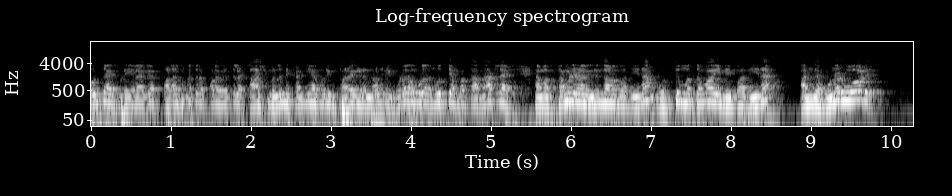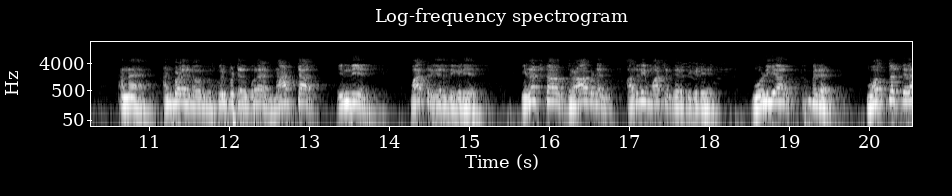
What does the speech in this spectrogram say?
ஒருத்தாய் பிள்ளைகளாக பல குணத்துல பல விதத்துல காஷ்மீர்ல இருந்து கன்னியாகுமரி பறவை இருந்தாலும் இன்னைக்கு உலகம் முழுவதும் நூத்தி ஐம்பத்தாறு நாட்டுல நம்ம தமிழினம் இருந்தாலும் பாத்தீங்கன்னா ஒட்டுமொத்தமா இன்னைக்கு பாத்தீங்கன்னா அந்த உணர்வோடு அண்ணன் அன்பழகன் அவர்கள் குறிப்பிட்டது போல நாட்டால் இந்தியன் மாற்று கருத்து கிடையாது. இனத்தால் திராவிடன் அதுலேயும் மாற்று கருத்து கிடையாது. மொழியால் தமிழன் மொத்தத்துல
